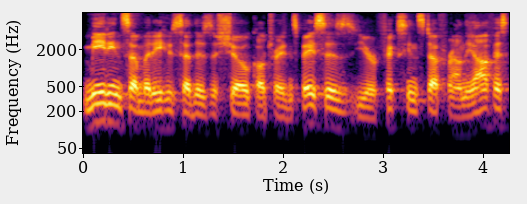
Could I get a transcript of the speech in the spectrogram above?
meeting somebody who said there's a show called Trading Spaces, you're fixing stuff around the office.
